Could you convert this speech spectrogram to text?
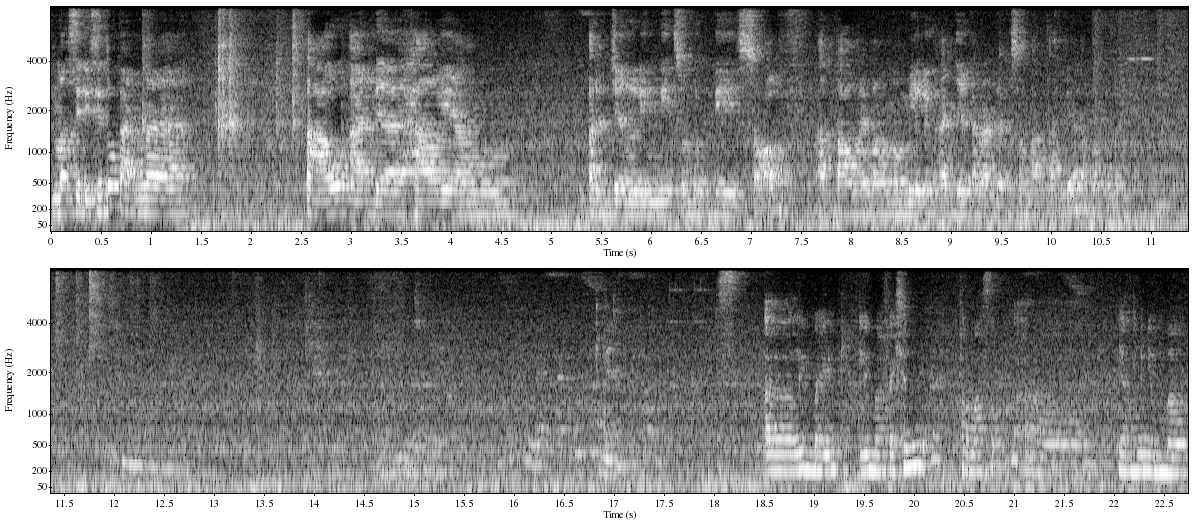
masih di situ karena tahu ada hal yang urgently needs untuk di solve atau memang memilih aja karena ada kesempatannya apa kenapa? Eh, limbah limbah fashion termasuk eh, yang menyumbang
